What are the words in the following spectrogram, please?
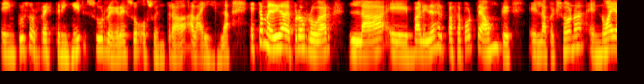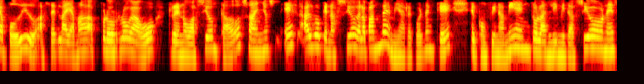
e incluso restringir su regreso o su entrada a la isla. Esta medida de prorrogar la eh, validez del pasaporte, aunque eh, la persona no haya podido hacer la llamada prórroga o renovación cada dos años, es algo que nació de la pandemia. Recuerden que el confinamiento, las limitaciones,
